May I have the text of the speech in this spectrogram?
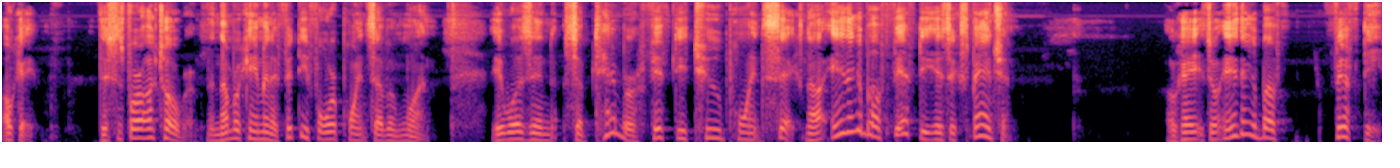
Okay, this is for October. The number came in at 54.71. It was in September 52.6. Now, anything above 50 is expansion. Okay, so anything above 50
